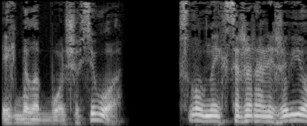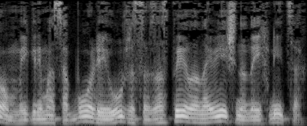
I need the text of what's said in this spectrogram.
Их было больше всего. Словно их сожрали живьем, и гримаса боли и ужаса застыла навечно на их лицах.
